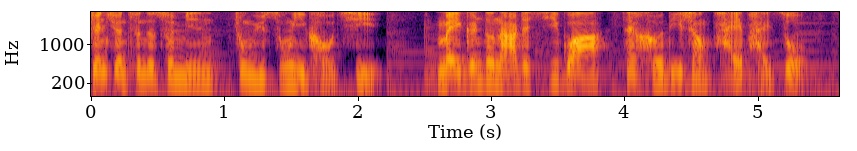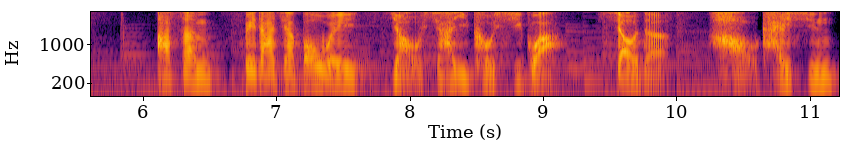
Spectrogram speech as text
圈圈村的村民终于松一口气，每个人都拿着西瓜在河堤上排排坐。阿三被大家包围，咬下一口西瓜，笑得好开心。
